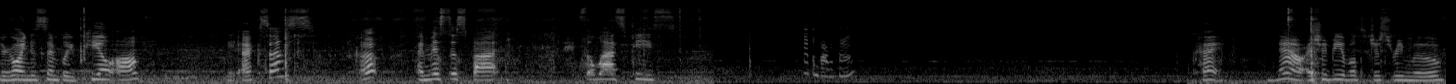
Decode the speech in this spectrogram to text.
you're going to simply peel off the excess. Oh, I missed a spot. the last piece. Okay, now I should be able to just remove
